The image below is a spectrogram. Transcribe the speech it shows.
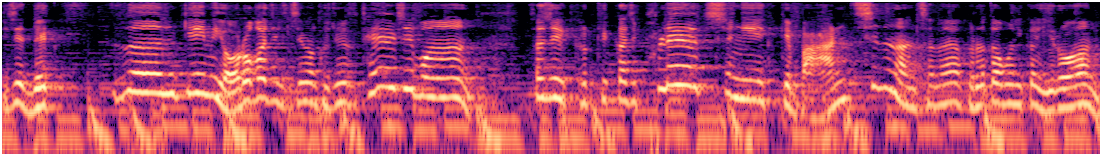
이제 넥슨 게임이 여러 가지 있지만 그 중에서 테일즈버는 사실 그렇게까지 플레이어층이 그렇게 많지는 않잖아요. 그러다 보니까 이런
